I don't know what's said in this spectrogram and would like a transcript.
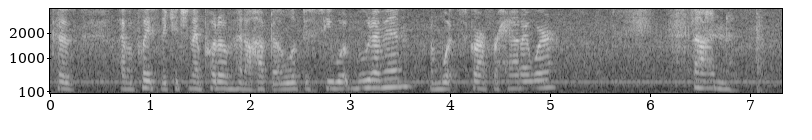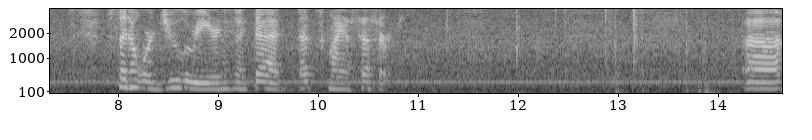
because I have a place in the kitchen I put them, and I'll have to look to see what mood I'm in and what scarf or hat I wear. Fun. Since I don't wear jewelry or anything like that, that's my accessory. Uh,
